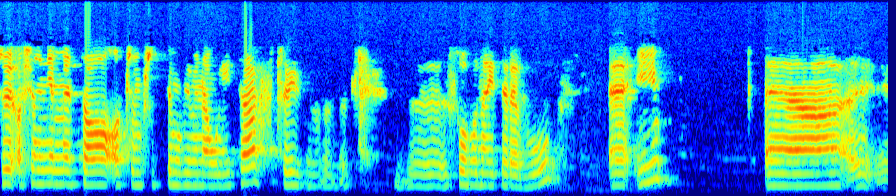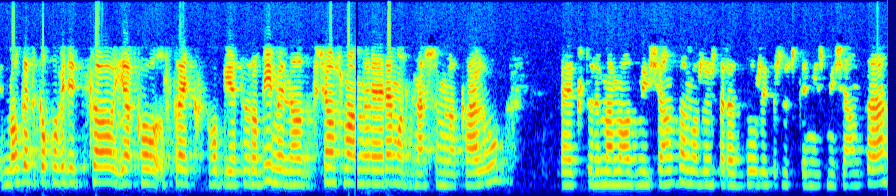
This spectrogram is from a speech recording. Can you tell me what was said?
Czy osiągniemy to, o czym wszyscy mówimy na ulicach, czyli słowo na literę W. E, I mogę tylko powiedzieć, co jako strajk kobiet robimy. No, wciąż mamy remont w naszym lokalu, e, który mamy od miesiąca, może już teraz dłużej troszeczkę niż miesiąca.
